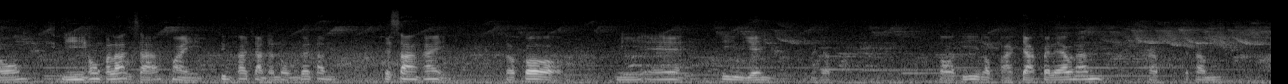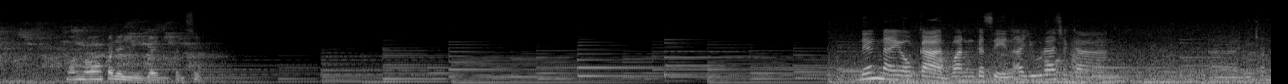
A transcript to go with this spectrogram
น้อง มีห้องพระศึกษาใหม่ ซึ่งพระอาจารย์ธนงได้ท่านได้สร้างให้ แล้วก็มีแอร์ที่อยู่เย็นนะครับ ต่อที่เราปากจากไปแล้วนั้นครับจะทำน้องๆก็จะอยู่เย็นเป็นสุขเนื่องในโอกาสวันเกษียณอายุราชการอ่าดิฉัน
